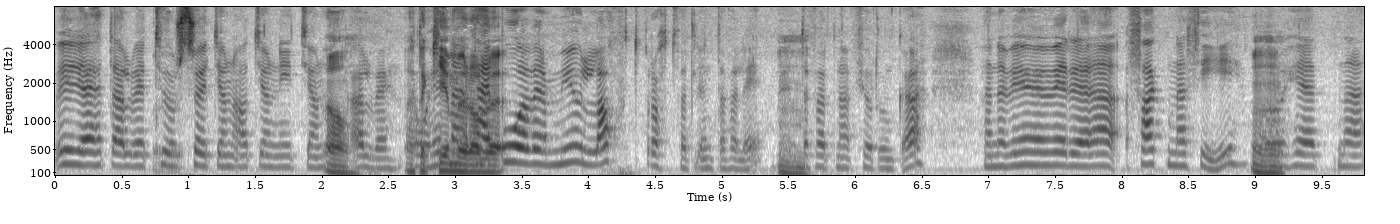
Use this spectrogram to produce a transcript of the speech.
við þetta alveg 2017, 18, 19 Já, alveg þetta og það alveg- er búið að vera mjög lágt brottfall undarfalli, Mhm. undarfallna fjórðunga þannig að við höfum verið að fagna því Mhm. og, hérna,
